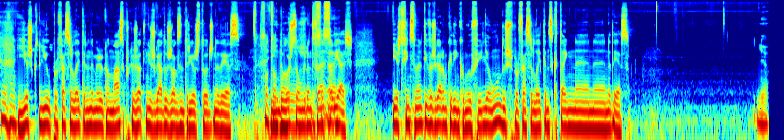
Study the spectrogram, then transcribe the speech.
Uhum. E eu escolhi o Professor Layton and the Miracle Mask porque eu já tinha jogado os jogos anteriores todos na DS. São E ainda hoje sou um grande fã. Aliás, este fim de semana estive a jogar um bocadinho com o meu filho um dos Professor Laytons que tenho na, na, na DS. Yeah.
